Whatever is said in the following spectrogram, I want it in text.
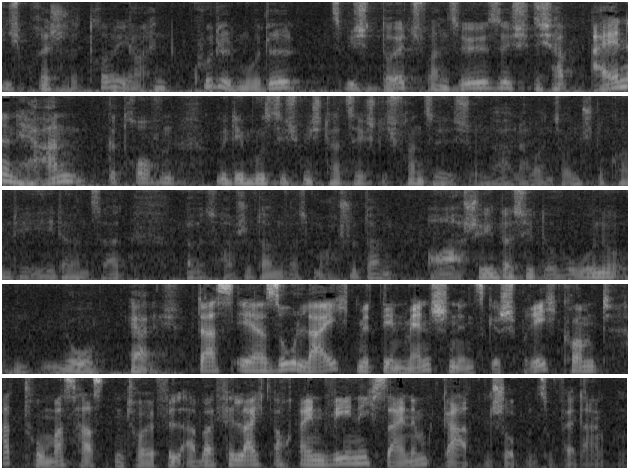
Die sprechen darüber, ja, ein Kuddelmuddel zwischen Deutsch, Französisch. Ich habe einen Herrn getroffen, mit dem musste ich mich tatsächlich Französisch unterhalten. Aber ansonsten kommt hier jeder und sagt, "Ah, was hast du dann, was machst du dann? Ah, schön, dass ich da wohne. Und, jo, herrlich. Dass er so leicht mit den Menschen ins Gespräch kommt, hat Thomas Hastenteufel aber vielleicht auch ein wenig seinem Gartenschuppen zu verdanken.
